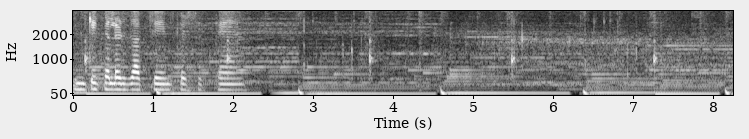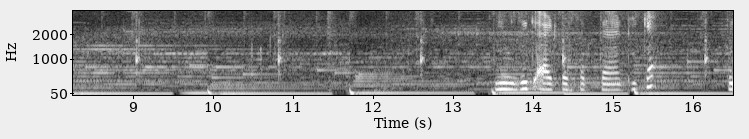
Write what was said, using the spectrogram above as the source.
इनके कलर्स आप चेंज कर सकते हैं। म्यूज़िक ऐड कर सकते हैं, ठीक है? तो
